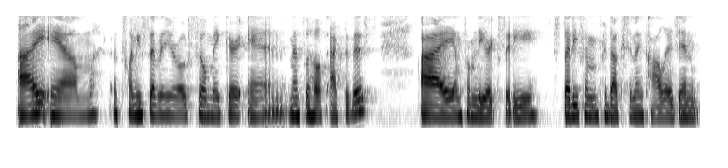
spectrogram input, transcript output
I am a 27 year old filmmaker and mental health activist. I am from New York City, studied film production in college, and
